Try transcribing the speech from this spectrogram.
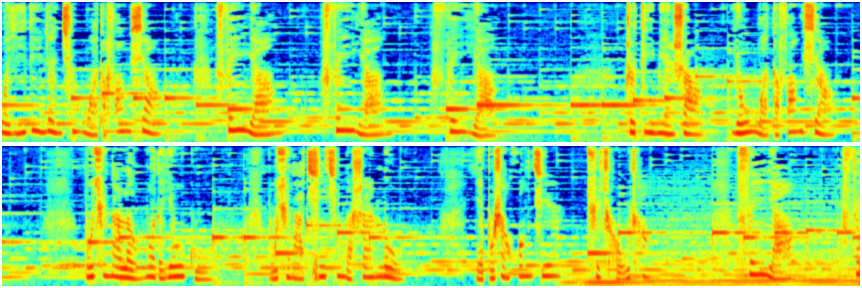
我一定认清我的方向，飞扬，飞扬，飞扬。这地面上有我的方向。不去那冷漠的幽谷，不去那凄清的山路，也不上荒街去惆怅。飞扬，飞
